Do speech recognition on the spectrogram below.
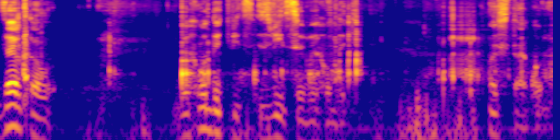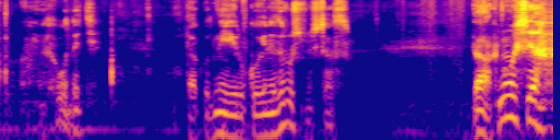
дзеркало виходить від, звідси виходить. Ось так воно виходить. Так, однією рукою незручно зараз. Так, ну ось я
